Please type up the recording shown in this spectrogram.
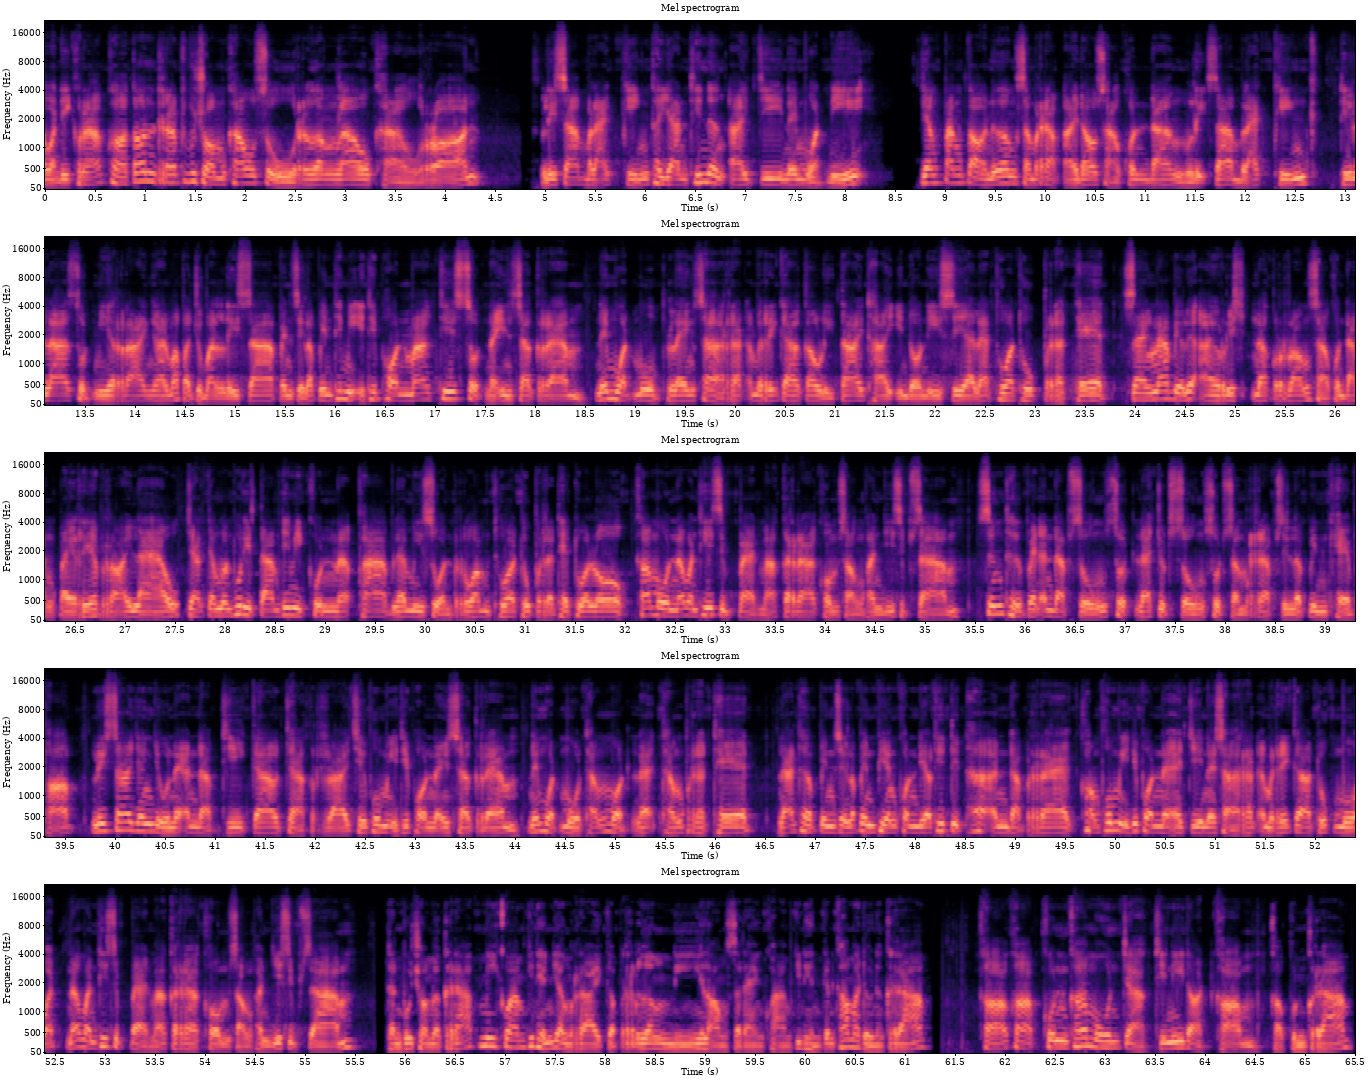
สวัสดีครับ ขอต้อนรับท่านผู้ชมเข้าสู่เรื่องเล่าข่าวร้อนลิซ่าแบล็กพิงทะยันที่ 1 IG ในหมวดนี้ ยังปังต่อเนื่องสำหรับไอดอลสาวคนดังลิซ่าแบล็กพิงค ที่ล่าสุดมีรายงานว่าปัจจุบันลิซ่าเป็นศิลปินที่มีอิทธิพลมากที่สุดในอินสตาแกรมในหมวดหมู่เพลงสหรัฐอเมริกาเกาหลีใต้ไทย อินโดนีเซีย และทั่วทุกประเทศแซงหน้าเบลลี่ไอริชนักร้องสาวคนดังไปเรียบร้อยแล้ว จากจำนวนผู้ติดตามที่มีคุณภาพ และมีส่วนร่วมทั่วทุกประเทศทั่วโลก ข้อมูลณวันที่ 18 มกราคม 2023 ซึ่งถือเป็นอันดับสูงสุดและจุดสูงสุดสำหรับศิลปินเคป๊อปลิซ่ายังอยู่ในอันดับที่ 9 จากรายชื่อผู้มีอิทธิพลในอินสตาแกรมในหมวดหมู่ทั้งหมดและทั้งประเทศและเธอเป็นศิลปินเพียงคนเดียวที่ติด 5 อันดับแรก ของผู้มีอิทธิพลในไอจีในสหรัฐอเมริกาทุกหมวด ณ วันที่ 18 มกราคม 2023ท่านผู้ชมนะครับ มีความคิดเห็นอย่างไรกับเรื่องนี้ลองแสดงความคิดเห็นกันเข้ามาดูนะครับ ขอขอบคุณข้อมูลจากที่นี่ .com ขอบคุณครับ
